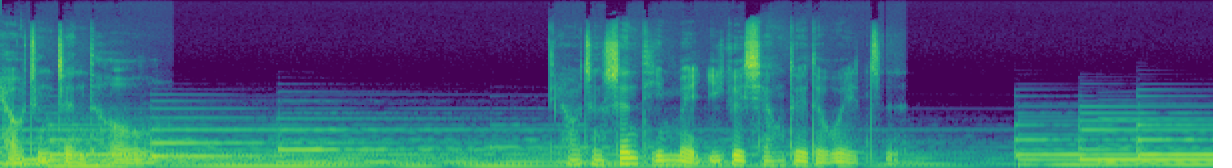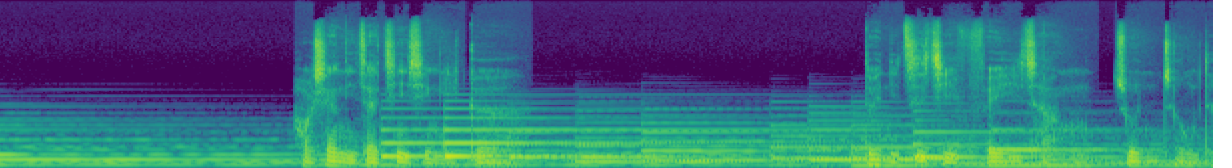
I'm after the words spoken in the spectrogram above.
调整枕头，调整身体每一个相对的位置，好像你在进行一个对你自己非常尊重的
